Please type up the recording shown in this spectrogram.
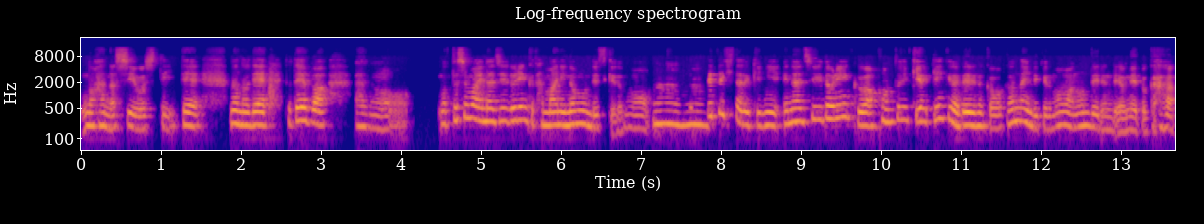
の話をしていて、なので、例えば、あの、私もエナジードリンクたまに飲むんですけども、うんうん、出てきた時にエナジードリンクは本当に元気が出るのか分かんないんだけど、ママ飲んでるんだよねとか、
